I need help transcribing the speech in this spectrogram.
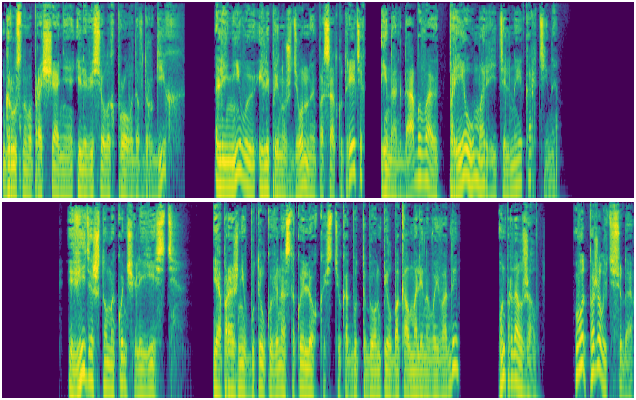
грустного прощания или веселых проводов других, ленивую или принужденную посадку третьих, иногда бывают преуморительные картины. Видя, что мы кончили есть, и, опорожнив бутылку вина с такой легкостью, как будто бы он пил бокал малиновой воды, он продолжал. «Вот, пожалуйте сюда,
